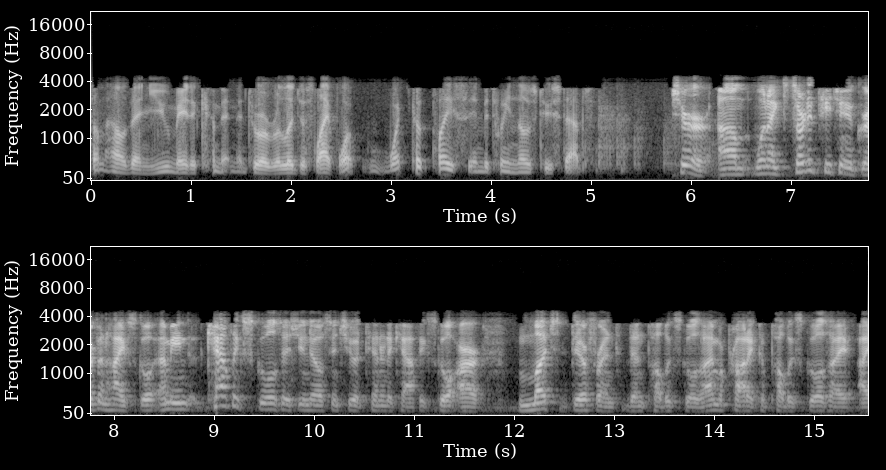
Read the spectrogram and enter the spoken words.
somehow then you made a commitment to a religious life. What what took place in between those two steps? Sure. Um, when I started teaching at Griffin High School, I mean, Catholic schools, as you know, since you attended a Catholic school, are much different than public schools. I'm a product of public schools. I, I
